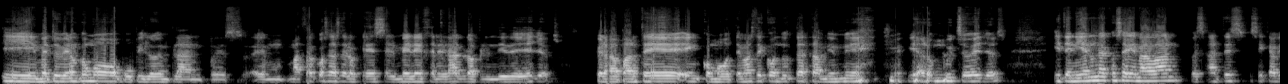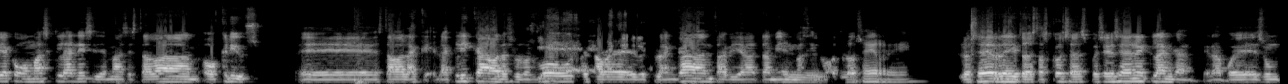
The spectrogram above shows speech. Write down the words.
Y me tuvieron como pupilo, en plan, pues, eh, mazo cosas de lo que es el melee en general, lo aprendí de ellos. Pero aparte, en como temas de conducta también me, me guiaron mucho ellos. Y tenían una cosa que llamaban, pues antes sí que había como más clanes y demás, estaban, o crews. Eh, estaba la, la clica, ahora son los bows, estaba el clan Gant, había también, el- imagino, los otros, R. los R y todas estas cosas. Pues ellos eran el clan Gant, que era pues un,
